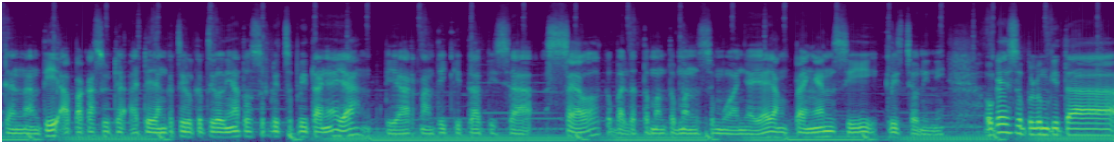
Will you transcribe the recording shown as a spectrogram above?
dan nanti apakah sudah ada yang kecil-kecilnya atau split-splitannya ya, biar nanti kita bisa sell kepada teman-teman semuanya ya yang pengen si Chris John ini. Oke, sebelum kita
